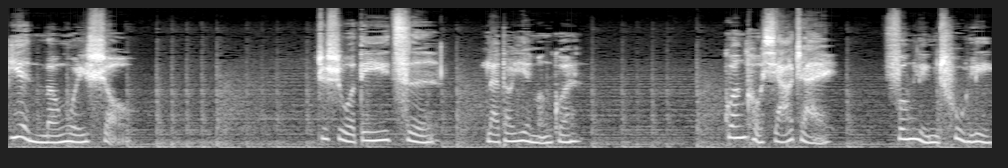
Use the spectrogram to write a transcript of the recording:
雁门为首。这是我第一次来到雁门关，关口狭窄，风铃矗立，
